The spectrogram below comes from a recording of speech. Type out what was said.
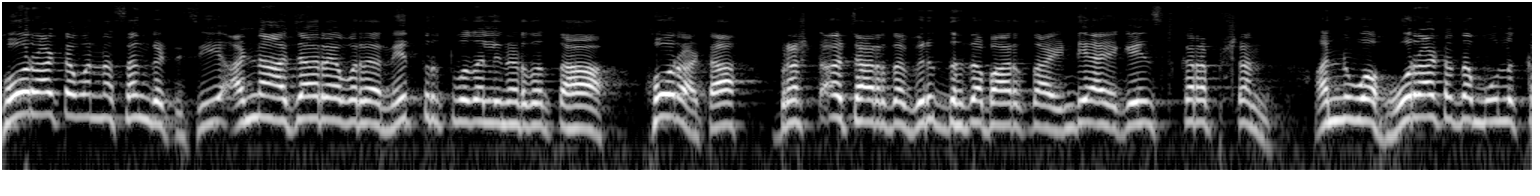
ಹೋರಾಟವನ್ನು ಸಂಘಟಿಸಿ ಅಣ್ಣಾ ಹಜಾರೆ ಅವರ ನೇತೃತ್ವದಲ್ಲಿ ನಡೆದಂತಹ ಹೋರಾಟ ಭ್ರಷ್ಟಾಚಾರದ ವಿರುದ್ಧದ ಭಾರತ ಇಂಡಿಯಾ ಎಗೇನ್ಸ್ಟ್ ಕರಪ್ಷನ್ ಅನ್ನುವ ಹೋರಾಟದ ಮೂಲಕ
